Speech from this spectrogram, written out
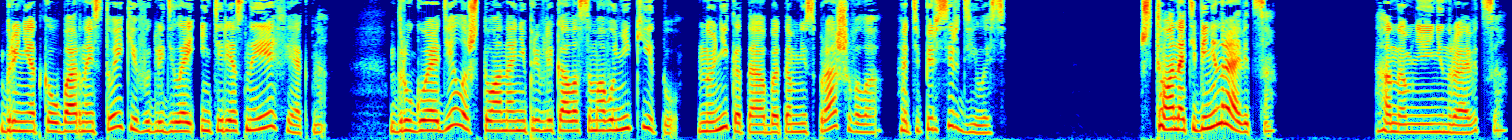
Брюнетка у барной стойки выглядела интересно и эффектно. Другое дело, что она не привлекала самого Никиту, но Ника-то об этом не спрашивала, а теперь сердилась. «Что она тебе не нравится?» «Она мне и не нравится.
